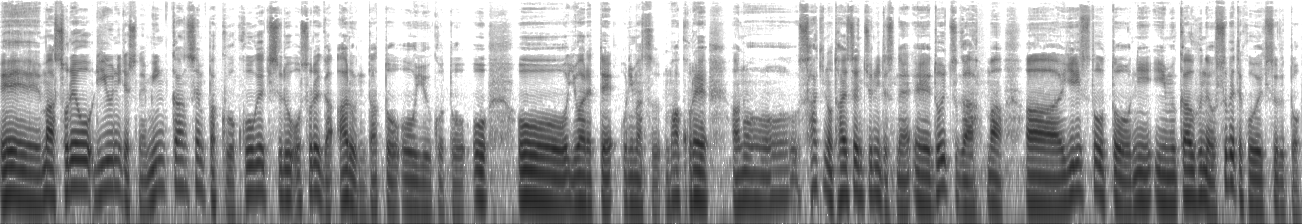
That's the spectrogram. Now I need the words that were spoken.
えー、まあ、それを理由にですね民間船舶を攻撃する恐れがあるんだということを言われております。まあ、これあの先の大戦中にですね、えドイツが、まあ、あイギリス等々に向かう船を全て攻撃すると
